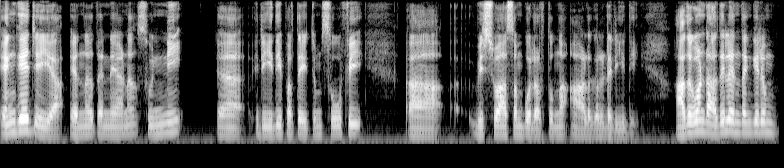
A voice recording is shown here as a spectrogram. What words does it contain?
എൻഗേജ് ചെയ്യുക എന്ന് തന്നെയാണ് സുന്നി രീതി പ്രത്യേകിച്ചും സൂഫി വിശ്വാസം പുലർത്തുന്ന ആളുകളുടെ രീതി. അതുകൊണ്ട് അതിലെന്തെങ്കിലും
